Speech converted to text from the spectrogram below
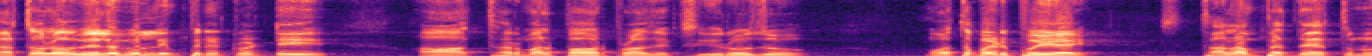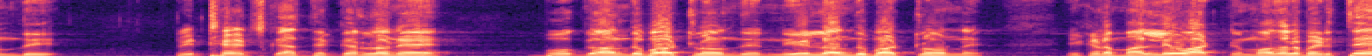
గతంలో వెలుగులు నింపినటువంటి ఆ థర్మల్ పవర్ ప్రాజెక్ట్స్ ఈరోజు మూతపడిపోయాయి. స్థలం పెద్ద ఎత్తున ఉంది. పిట్హెడ్స్గా ఆ దగ్గరలోనే బొగ్గు అందుబాటులో ఉంది నీళ్ళు అందుబాటులో ఉన్నాయి. ఇక్కడ మళ్ళీ వాటిని మొదలు పెడితే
